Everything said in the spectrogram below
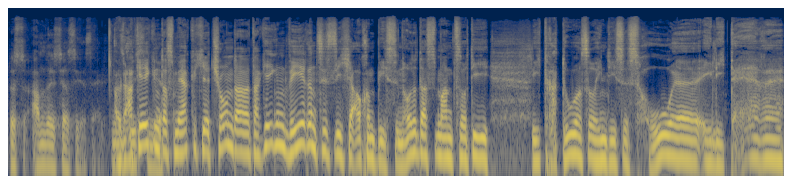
das andere ist ja sehr selten. Aber dagegen, das merke ich jetzt schon, da, dagegen wehren Sie sich ja auch ein bisschen, oder? Dass man so die Literatur so in dieses hohe, elitäre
